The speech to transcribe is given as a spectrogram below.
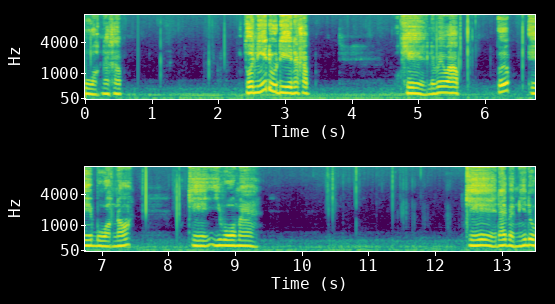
บวกนะครับ ตัวนี้ดูดีนะครับ โอเคเลยไม่ว่าปุ๊บ A บวกเนาะโอเคอีโวมาโอเคได้แบบนี้ดู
